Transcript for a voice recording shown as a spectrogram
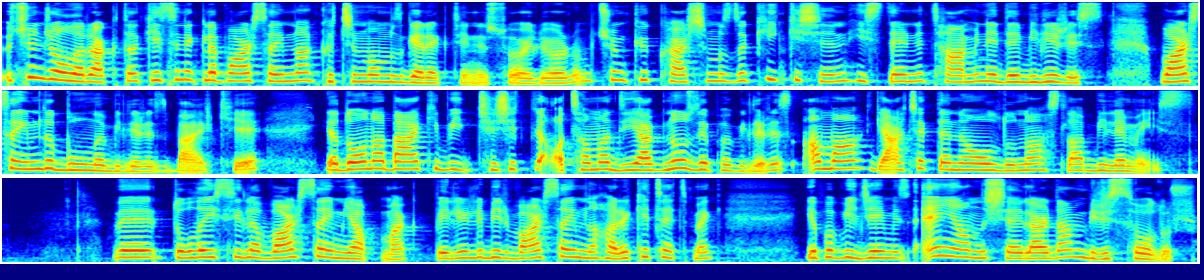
Üçüncü olarak da kesinlikle varsayımdan kaçınmamız gerektiğini söylüyorum. Çünkü karşımızdaki kişinin hislerini tahmin edebiliriz. Varsayımda bulunabiliriz belki ya da ona belki bir çeşitli atama, diagnoz yapabiliriz ama gerçekte ne olduğunu asla bilemeyiz. Ve dolayısıyla varsayım yapmak, belirli bir varsayımla hareket etmek yapabileceğimiz en yanlış şeylerden birisi olur.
